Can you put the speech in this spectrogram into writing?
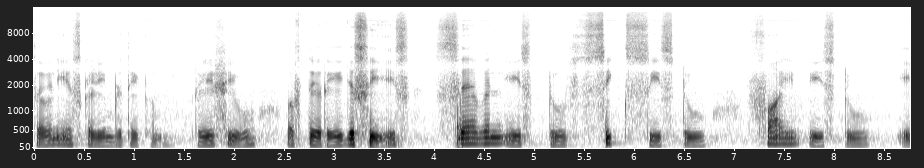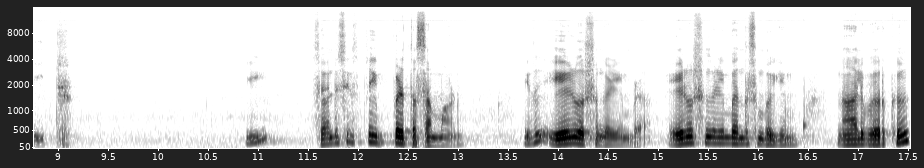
സെവൻ ഇയേഴ്സ് കഴിയുമ്പോഴത്തേക്കും ratio of the ages is seven is to six is to five is to eight ഈ സെവന്റി സിക്സ് ഇപ്പോഴത്തെ സമ്മാണ്. ഇത് ഏഴ് വർഷം കഴിയുമ്പോഴാണ് ഏഴ് വർഷം കഴിയുമ്പോൾ എന്ത് സംഭവിക്കും? നാല് പേർക്ക്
